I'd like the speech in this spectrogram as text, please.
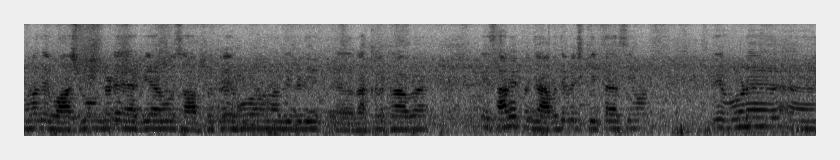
ਉਹਨਾਂ ਦੇ ਵਾਸ਼ਰੂਮ ਜਿਹੜੇ ਹੈਗੇ ਆ ਉਹ ਸਾਫ਼ ਸੁਥਰੇ ਹੋਣ ਉਹਨਾਂ ਦੀ ਜਿਹੜੀ ਰੱਖ ਰਖਾਵ ਹੈ ਇਹ ਸਾਰੇ ਪੰਜਾਬ ਦੇ ਵਿੱਚ ਕੀਤਾ ਅਸੀਂ ਹੁਣ। ਤੇ ਹੁਣ ਅ,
